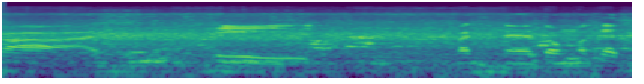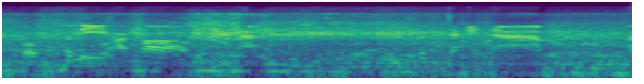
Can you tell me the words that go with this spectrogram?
ก็ที่ ตรงมาเกิดผมพอดีครับก็นั่งจ่ายน้ำไป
